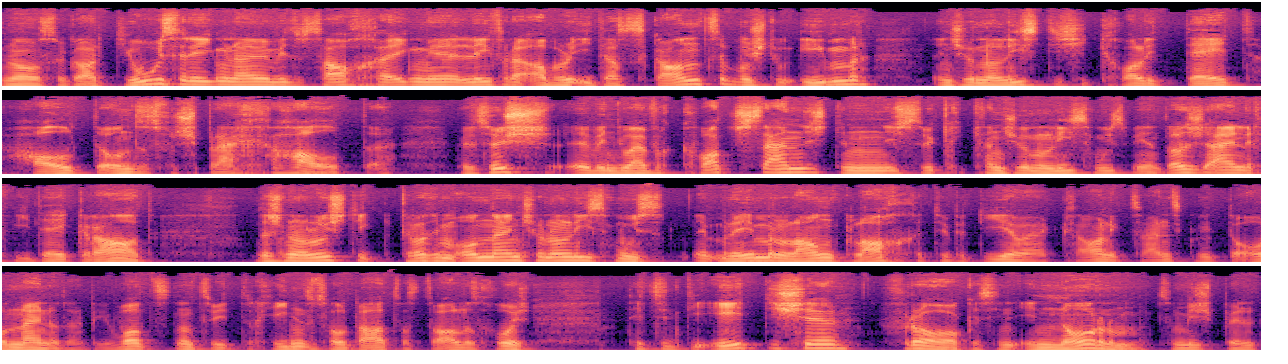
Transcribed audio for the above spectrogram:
noch sogar die User irgendwann wieder Sachen irgendwie liefern, aber in das Ganze musst du immer eine journalistische Qualität halten und das Versprechen halten. Weil sonst, äh, wenn du einfach Quatsch sendest, dann ist es wirklich kein Journalismus mehr. Und das ist eigentlich wie der Grad. Das ist noch lustig, gerade im Online-Journalismus hat man immer lang gelacht über die, äh, keine Ahnung, 20 Minuten online oder bei WhatsApp und so weiter, Kindersoldat, was da alles kostet. Jetzt sind die ethischen Fragen sind enorm. Zum Beispiel,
